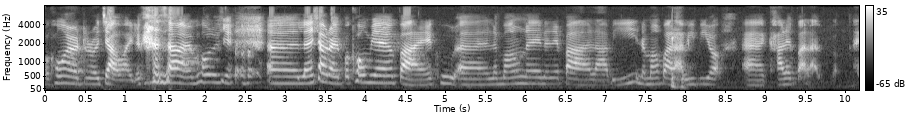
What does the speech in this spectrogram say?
ပခုံးကတော့တော်တော်ကြာသွားပြီလို့ခံစားရတယ်မဟုတ်လို့ရှိရင်အဲလမ်းလျှောက်တိုင်းပခုံးမြဲပါတယ်အခုအဲလက်မောင်းလည်းနည်းနည်းပါလာပြီလက်မောင်းပါလာပြီပြီးတော့အဲခါလည်းပါလာပြီပေါ့အဲ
